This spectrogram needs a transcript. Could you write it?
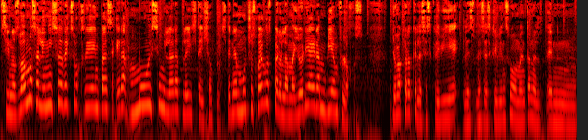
Si nos vamos al inicio de Xbox Game Pass, era muy similar a PlayStation Plus. Tenía muchos juegos, pero la mayoría eran bien flojos. Yo me acuerdo que les escribí, les, les escribí en su momento en el,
